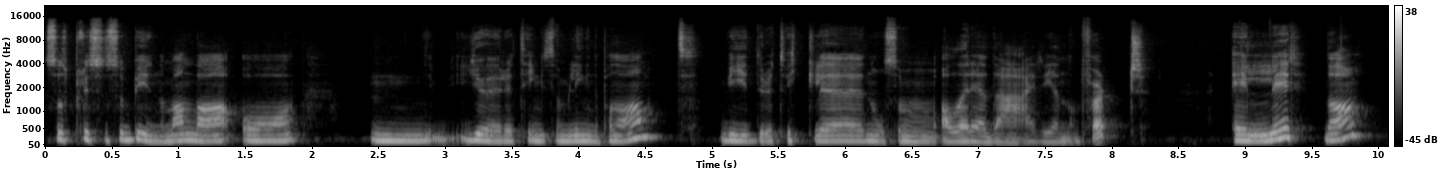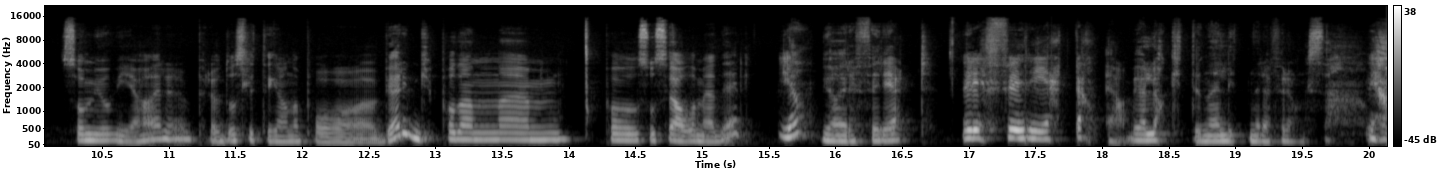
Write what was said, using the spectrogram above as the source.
Så plutselig så begynner man da å mm, gjøre ting som ligner på noe annet. Videreutvikle noe som allerede er gjennomført. Eller da, som jo vi har prøvd oss litt på, Bjørg, på, den, på sosiale medier. Ja. Vi har referert. Referert, ja. Ja, Vi har lagt inn en liten referanse. Ja.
